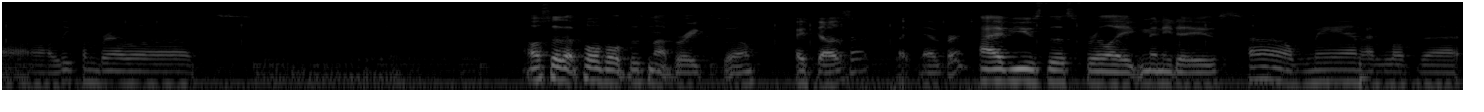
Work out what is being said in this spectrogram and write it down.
uh, leaf umbrella. Also, that pole vault does not break, so It doesn't? Like, ever? I've used this for like many days. Oh man, I love that.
